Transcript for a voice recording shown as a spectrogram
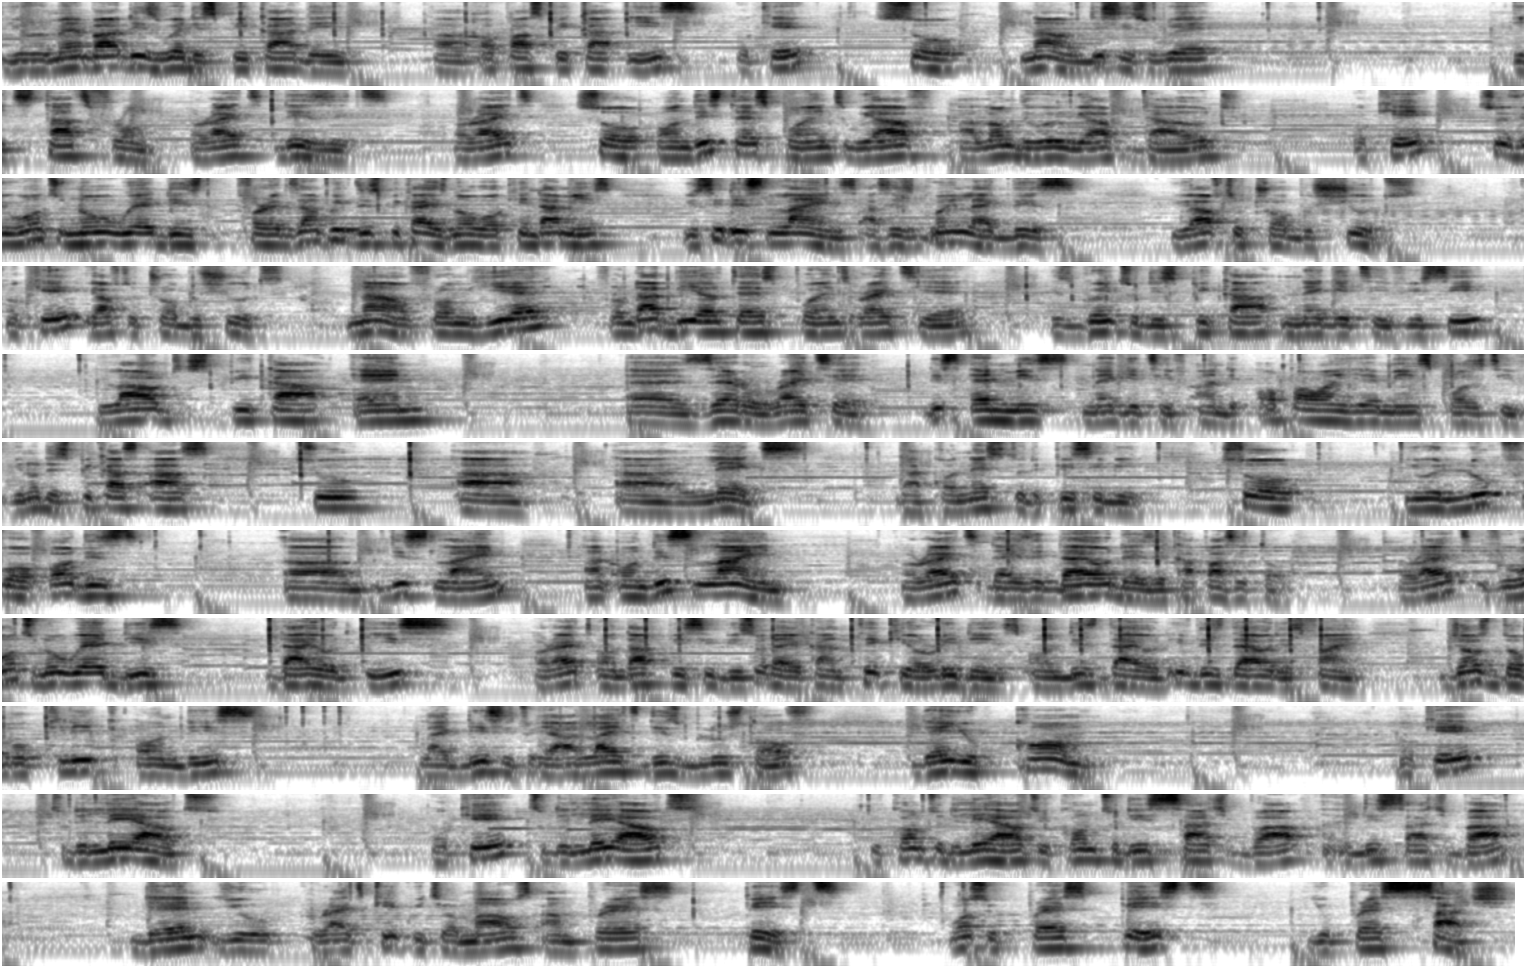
You remember this is where the speaker the uh, upper speaker is okay? So now this is where it starts from all right? This is it all right? So on this test point we have along the way we have diode okay? So if you want to know where this for example if this speaker is not working that means you see these lines as it's going like this. You have to troubleshoot okay? You have to troubleshoot. Now from here from that bl test point right here is going to the speaker negative. You see loud speaker n uh, zero right here. This n means negative and the upper one here means positive. You know the speakers has two uh, uh, legs that connects to the PCB. So you will look for all this um, this line and on this line all right there is a diode there is a capacitor all right if you want to know where this diode is all right on that pcb so that you can take your readings on this diode if this diode is fine just double click on this like this it will highlight this blue stuff then you come okay to the layout. Okay to the layout. You come to the layout you come to this search bar uh, this search bar. Then you right click with your mouse and press paste. Once you press paste you press search.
